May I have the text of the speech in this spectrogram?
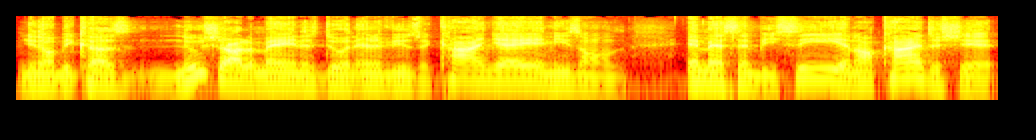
You know, because new Charlamagne is doing interviews with Kanye, and he's on MSNBC and all kinds of shit,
